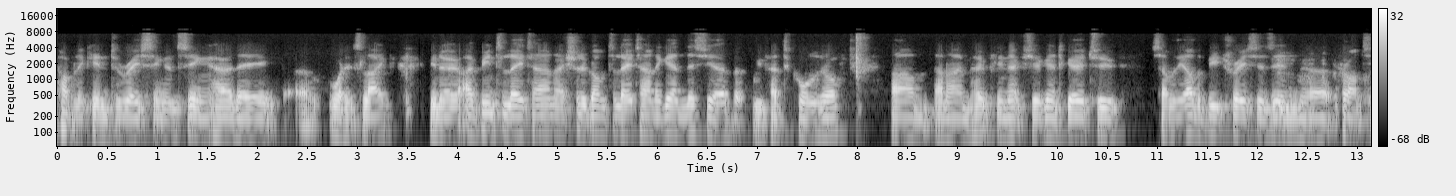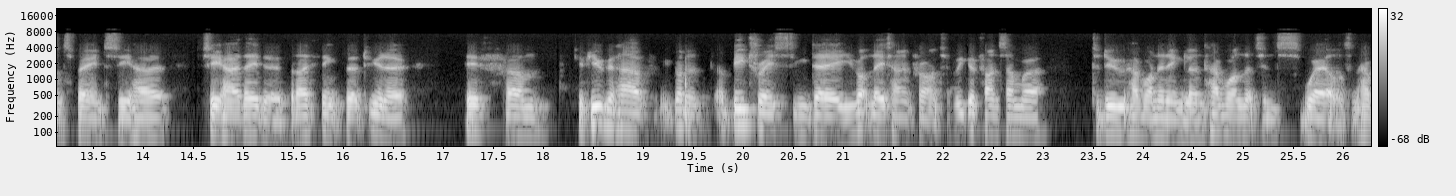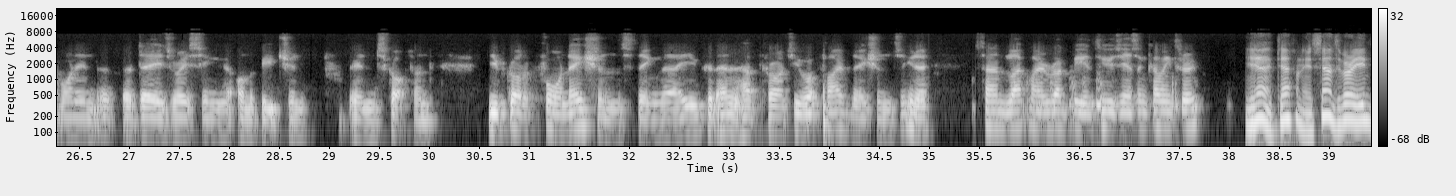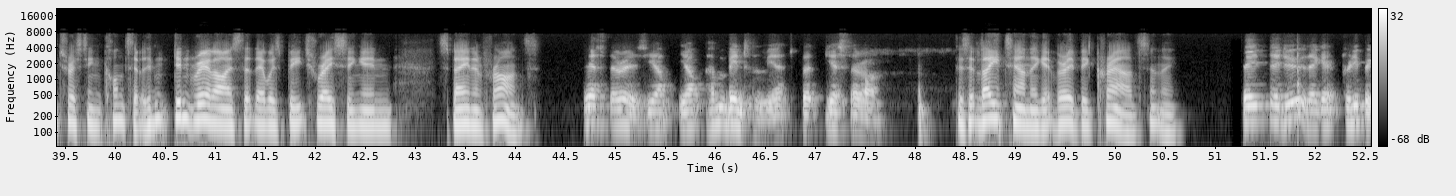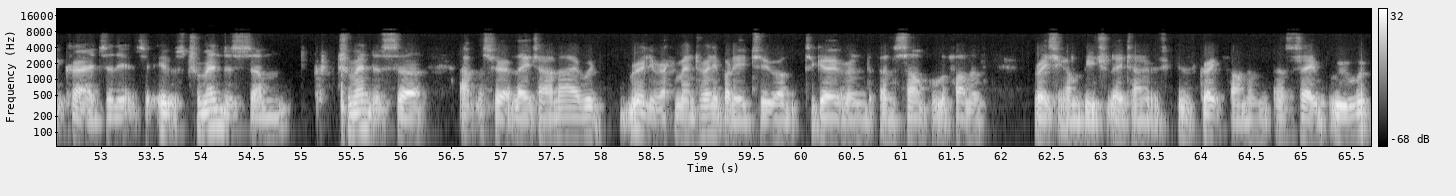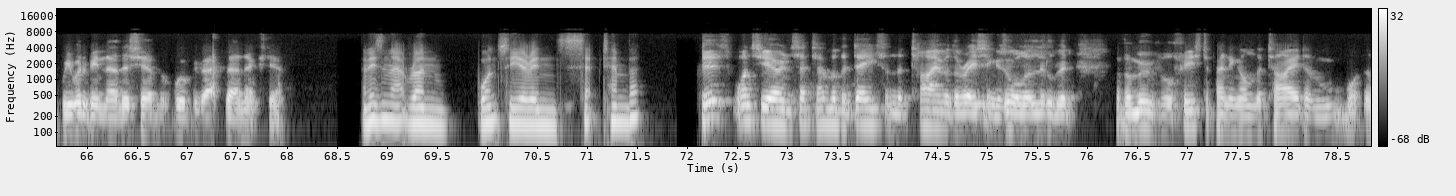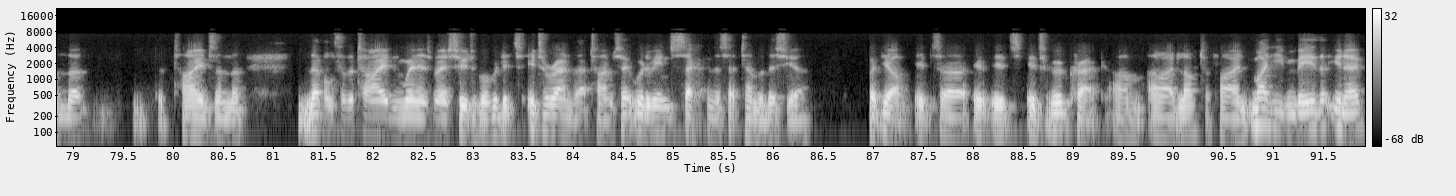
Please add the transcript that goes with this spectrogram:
public into racing and seeing how they uh, what it's like. You know, I've been to Laytown. I should have gone to Laytown again this year, but we've had to call it off. Um, and I'm hopefully next year going to go to some of the other beach races in uh, France and Spain to see how see how they do. But I think that you know, if um, if you could have you've got a, a beach racing day, you've got Laytown in France. If we could find somewhere to do have one in England, have one that's in Wales, and have one in a, a day's racing on the beach in in Scotland, you've got a four nations thing there. You could then have France. You've got five nations. You know, sound like my rugby enthusiasm coming through? Yeah, definitely. It sounds a very interesting concept. I didn't didn't realise that there was beach racing in Spain and France. Yes, there is. Yeah, yep. Haven't been to them yet, but yes, there are. Because at Laytown they get very big crowds, don't they? They they do. They get pretty big crowds, and it's it was tremendous um tremendous uh, atmosphere at Laytown. I would really recommend to anybody to um, to go over and, and sample the fun of racing on the beach at Laytown. It was, it was great fun. And as I say, we, w- we would have been there this year, but we'll be back there next year. And isn't that run once a year in September? It is once a year in September. The date and the time of the racing is all a little bit of a movable feast, depending on the tide and what and the the tides and the levels of the tide and when is most suitable, but it's it's around that time. So it would have been second of September this year. But yeah, it's uh, it, it's it's a good crack, um, and I'd love to find. Might even be that you know,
